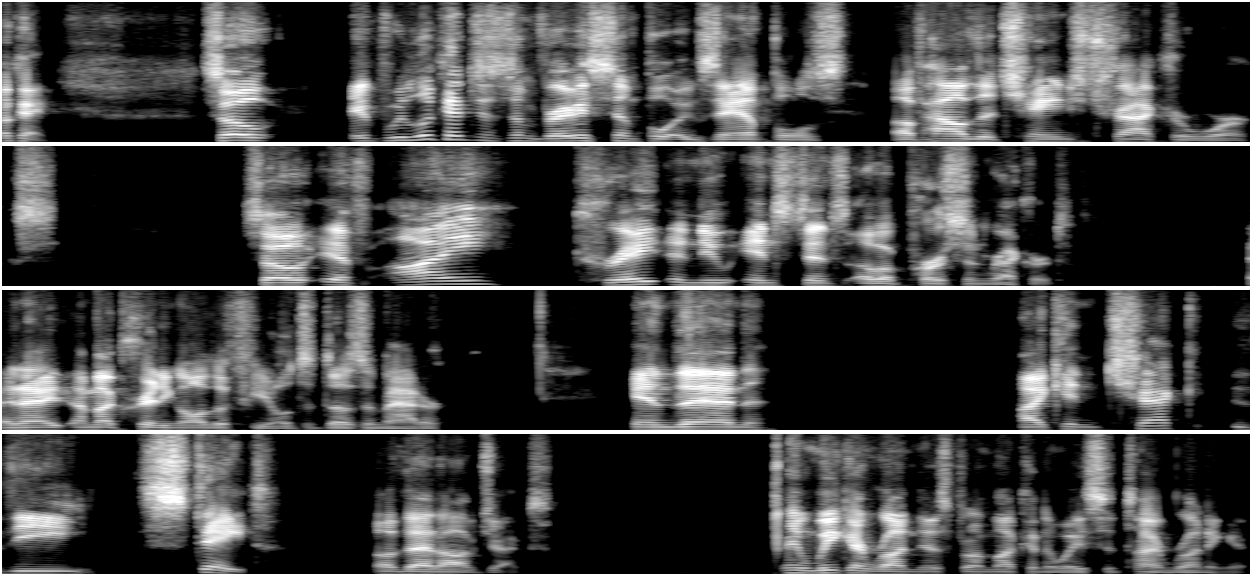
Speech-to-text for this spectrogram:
Okay. So if we look at just some very simple examples of how the change tracker works. So if I create a new instance of a person record, and I, I'm not creating all the fields, it doesn't matter. And then I can check the state of that object. And we can run this, but I'm not going to waste the time running it.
